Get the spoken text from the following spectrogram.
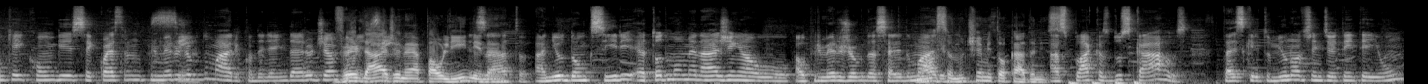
Donkey Kong sequestra no primeiro Sim. jogo do Mario, quando ele ainda era o Jumpman. Verdade, sim. né? A Pauline, né? Exato. A New Donk City é toda uma homenagem ao, ao primeiro jogo da série do Mario. Nossa, eu não tinha me tocado nisso. As placas dos carros tá escrito 1981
